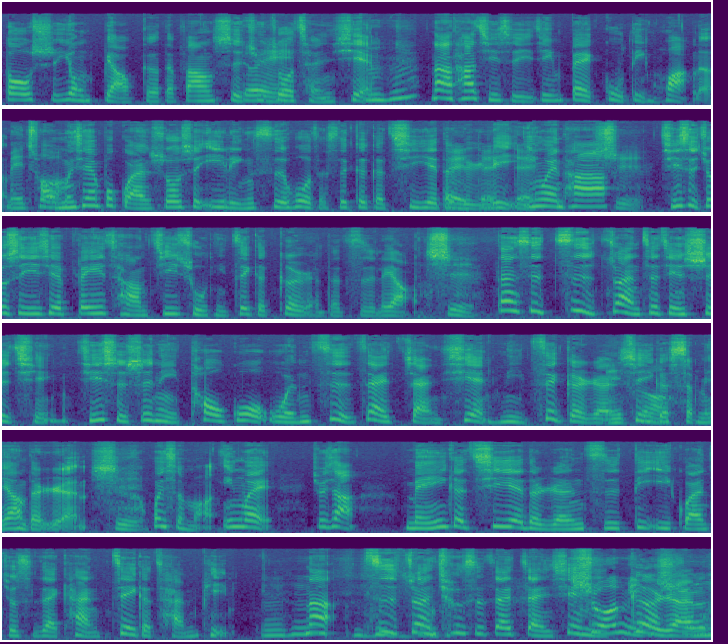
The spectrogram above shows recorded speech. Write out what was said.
都是用表格的方式去做呈现，那它其实已经被固定化了。没错，我们现在不管说是一零四或者是各个企业的履历，因为它其实就是一些非常基础你这个个人的资料。是，但是自传这件事情，即使是你透过文字在展现你这个人是一个什么样的人，是为什么？因为就像。每一个企业的人资第一关就是在看这个产品，那自传就是在展现你 个人，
